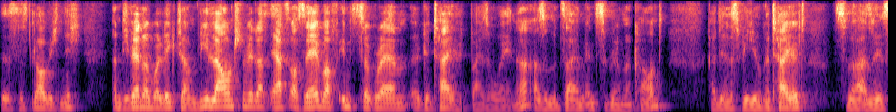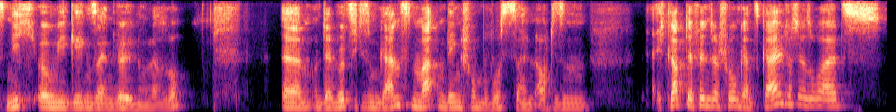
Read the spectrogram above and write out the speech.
Das ist, glaube ich, nicht. Und die werden überlegt haben, wie launchen wir das? Er hat es auch selber auf Instagram äh, geteilt, by the way, ne? Also mit seinem Instagram-Account hat er das Video geteilt. Es war also jetzt nicht irgendwie gegen seinen Willen oder so. Ähm, und der wird sich diesem ganzen Markending schon bewusst sein. Auch diesen, ich glaube, der findet ja schon ganz geil, dass er so als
